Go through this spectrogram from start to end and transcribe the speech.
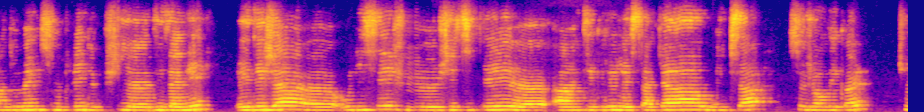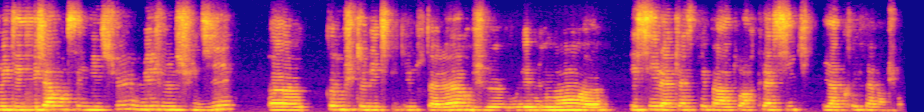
un domaine qui me plaît depuis euh, des années. Et déjà, euh, au lycée, j'hésitais à intégrer l'ESACA ou l'IPSA, ce genre d'école. Je m'étais déjà renseignée dessus, mais je me suis dit, comme je te l'ai expliqué tout à l'heure, je voulais vraiment essayer la classe préparatoire classique et après faire un choix.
